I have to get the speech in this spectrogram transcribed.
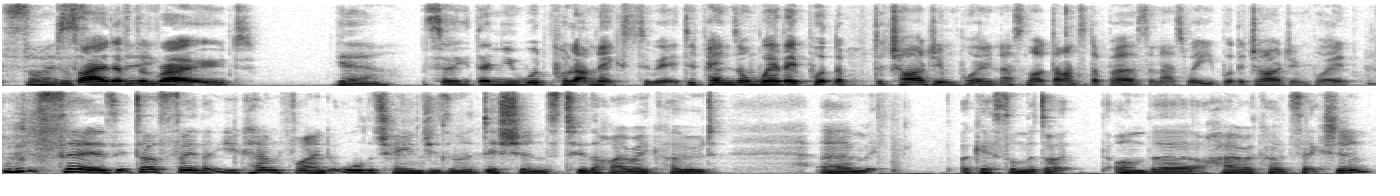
side side of the road. Yeah. So then you would pull up next to it. It depends on where they put the, the charging point. That's not down to the person. That's where you put the charging point. Well, it says it does say that you can find all the changes and additions to the highway code. Um, I guess on the di- on the highway code section,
